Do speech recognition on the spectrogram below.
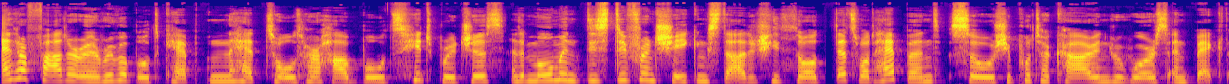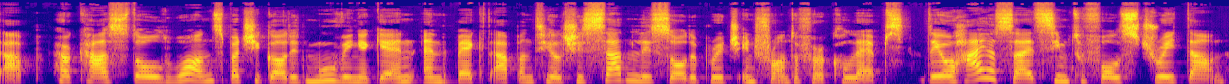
And her father, a riverboat captain, had told her how boats hit bridges. And the moment this different shaking started, she thought that's what happened. So she put her car in reverse and backed up. Her car stalled once, but she got it moving again and backed up until she suddenly saw the bridge in front of her collapse. The Ohio side seemed to fall straight down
